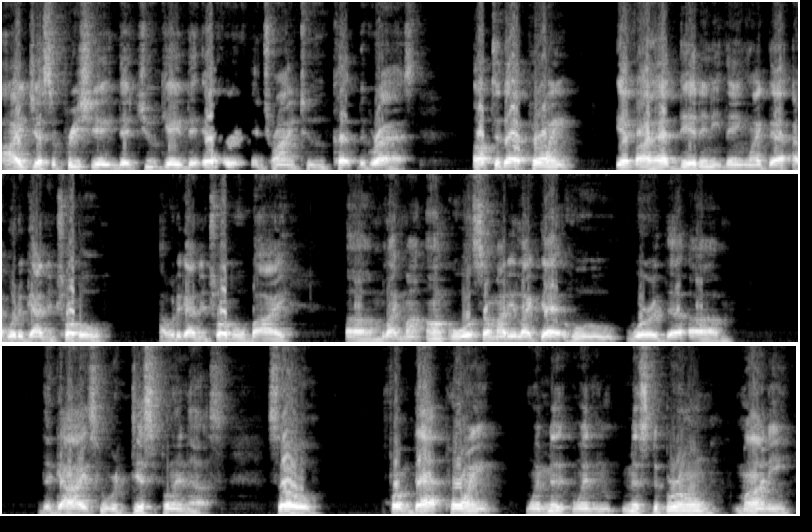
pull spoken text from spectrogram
I just appreciate that you gave the effort in trying to cut the grass. Up to that point, if I had did anything like that, I would have gotten in trouble. I would have gotten in trouble by um, like my uncle or somebody like that who were the um, the guys who were disciplining us. So from that point, when when Mr. Broom, Monty,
